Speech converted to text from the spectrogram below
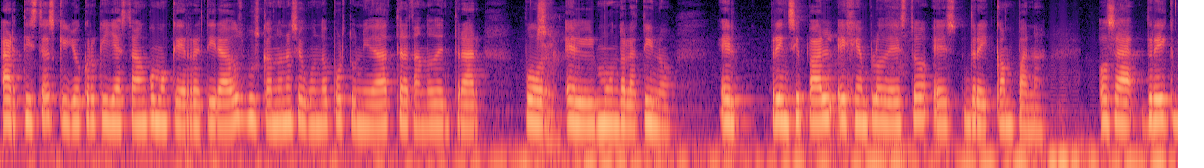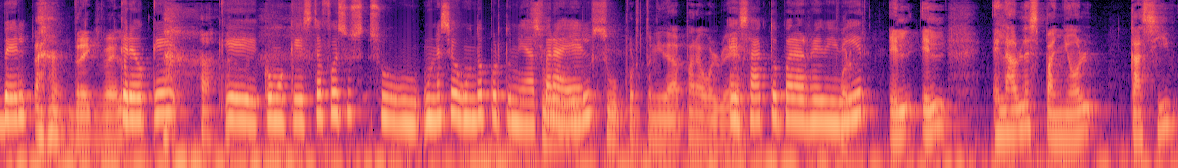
artistas que yo creo que ya estaban como que retirados buscando una segunda oportunidad tratando de entrar por el mundo latino. El principal ejemplo de esto es Drake Campana. O sea, Drake Bell. Drake Bell. Creo que, que como que esta fue su, su una segunda oportunidad para él. Su oportunidad para volver. Exacto, para revivir. él, él, él habla español casi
